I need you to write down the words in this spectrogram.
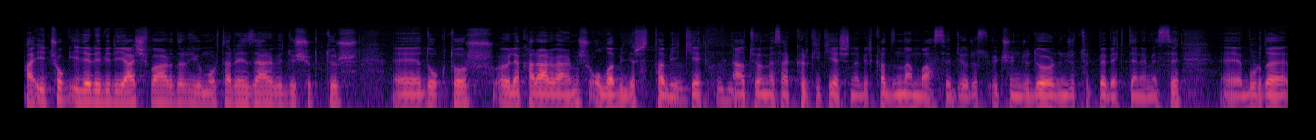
Ha, çok ileri bir yaş vardır, yumurta rezervi düşüktür. Ee, doktor öyle karar vermiş olabilir tabii ki. Atıyorum mesela 42 yaşında bir kadından bahsediyoruz. Üçüncü, dördüncü tüp bebek denemesi. Ee, burada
